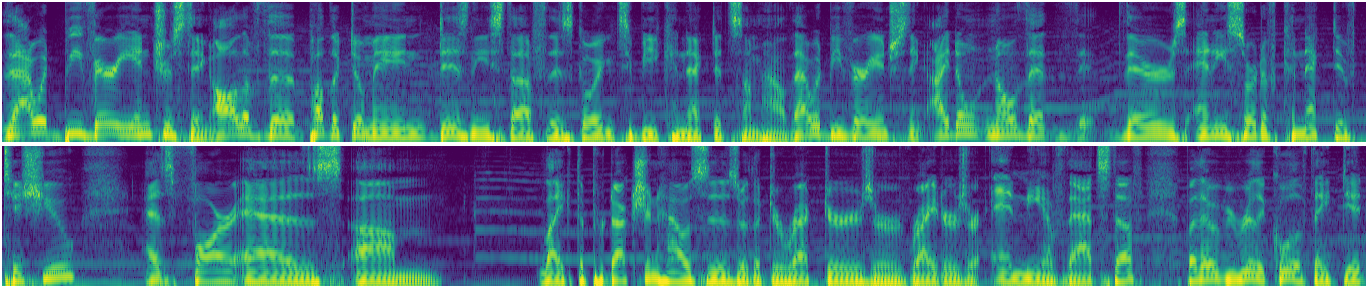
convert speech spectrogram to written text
That would be very interesting. All of the public domain Disney stuff is going to be connected somehow. That would be very interesting. I don't know that th- there's any sort of connective tissue as far as um, like the production houses or the directors or writers or any of that stuff. But that would be really cool if they did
